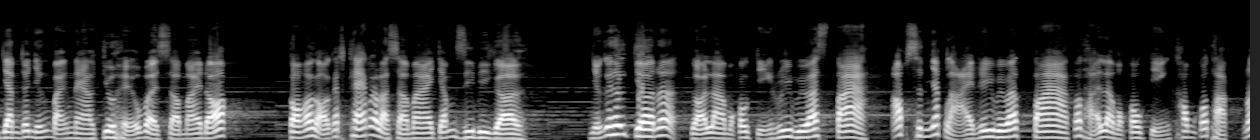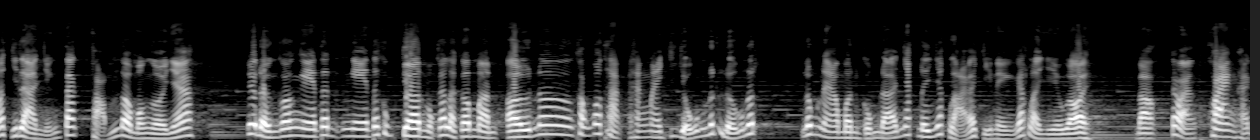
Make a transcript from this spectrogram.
dành cho những bạn nào chưa hiểu về Smile Dog. Còn có gọi cách khác đó là smile.jpg. Những cái thứ trên đó gọi là một câu chuyện Reviewasta. Ốc xin nhắc lại Reviewasta có thể là một câu chuyện không có thật. Nó chỉ là những tác phẩm thôi mọi người nhé. Chứ đừng có nghe tới nghe tới khúc trên một cái là comment Ừ nó không có thật, hàng này chỉ dụ con nít lượng con nít Lúc nào mình cũng đã nhắc đi nhắc lại cái chuyện này rất là nhiều rồi Và các bạn khoan hãy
